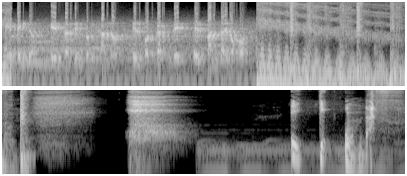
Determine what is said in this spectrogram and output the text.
Bienvenido, estás sintonizando el podcast de El Panda Enojo. ¡Ey! ¿Qué ondas?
